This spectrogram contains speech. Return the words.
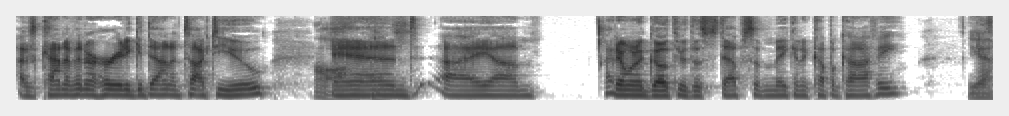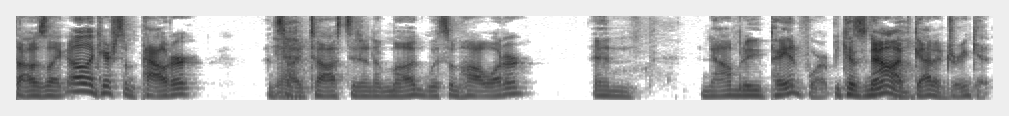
I was kind of in a hurry to get down and talk to you, Aw, and thanks. I um I don't want to go through the steps of making a cup of coffee. yeah, So I was like, oh, look, here's some powder. And so I tossed it in a mug with some hot water. And now I'm going to be paying for it because now I've got to drink it.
